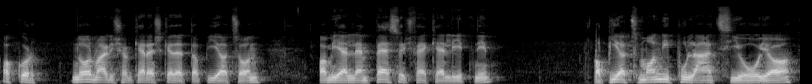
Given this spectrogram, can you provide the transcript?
akkor normálisan kereskedett a piacon, ami ellen persze, hogy fel kell lépni. A piac manipulációja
